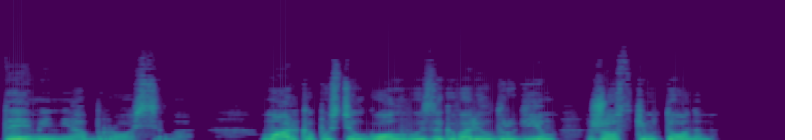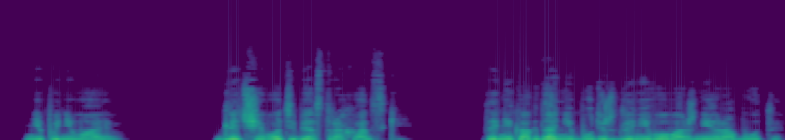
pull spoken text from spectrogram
ты меня бросила. Марк опустил голову и заговорил другим, жестким тоном. Не понимаю, для чего тебе Астраханский? Ты никогда не будешь для него важнее работы.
